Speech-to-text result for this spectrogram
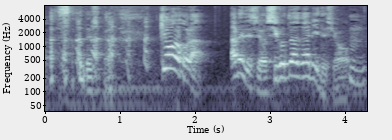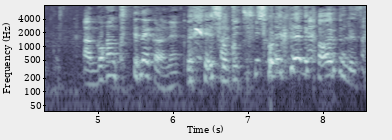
そうですか。今日はほら、あれでしょ、仕事上がりでしょ。あ、ご飯食ってないからね。えそそれくらいで変わるんですか？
